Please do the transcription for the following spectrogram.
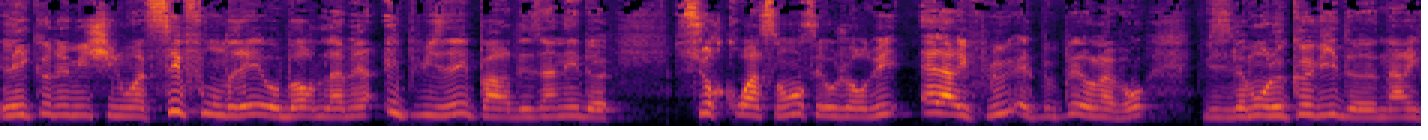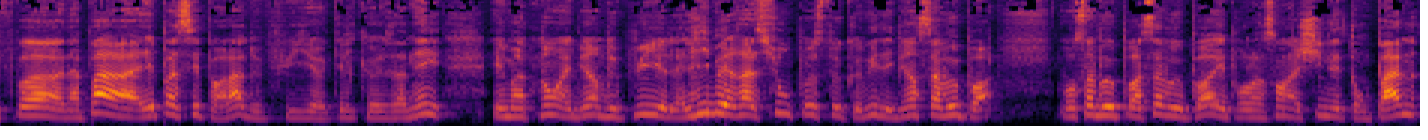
l'économie chinoise s'effondrer au bord de la mer, épuisée par des années de surcroissance et aujourd'hui elle arrive plus, elle peut plus en avant. Visiblement le Covid n'arrive pas, n'a pas, elle est passée par là depuis euh, quelques années et maintenant, eh bien, depuis la libération post-Covid, eh bien, ça veut pas. Bon, ça veut pas, ça veut pas, et pour l'instant, la Chine est en panne.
